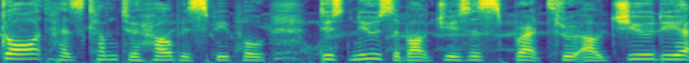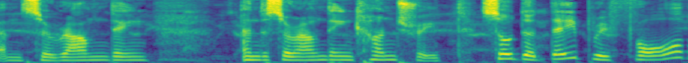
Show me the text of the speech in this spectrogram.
God has come to help his people. This news about Jesus spread throughout Judea and surrounding and the surrounding country. So the day before,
